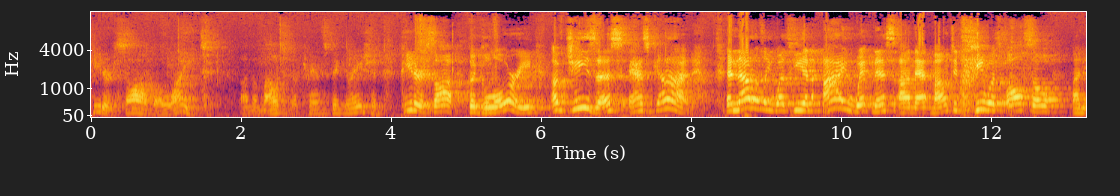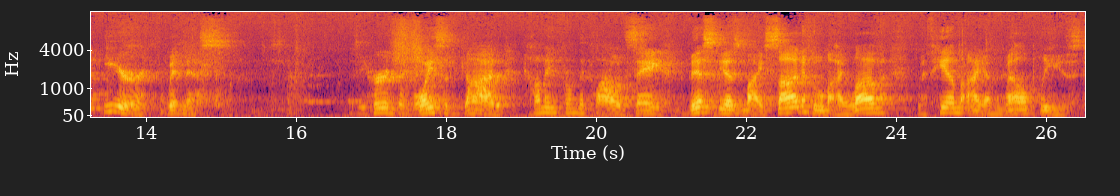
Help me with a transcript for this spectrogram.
Peter saw the light on the mountain of transfiguration. Peter saw the glory of Jesus as God. And not only was he an eyewitness on that mountain, he was also an ear witness. As he heard the voice of God coming from the cloud saying, This is my Son whom I love. With him I am well pleased.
